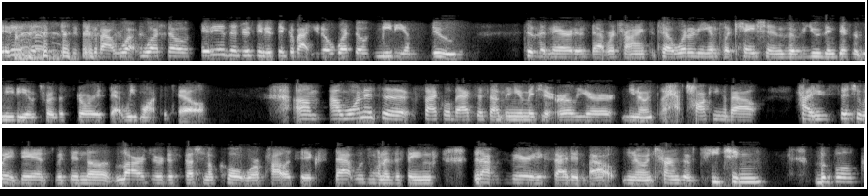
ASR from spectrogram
it is interesting to think about what what those. It is interesting to think about you know what those mediums do to the narratives that we're trying to tell. What are the implications of using different mediums for the stories that we want to tell? Um, I wanted to cycle back to something you mentioned earlier. You know, talking about how you situate dance within the larger discussion of Cold War politics. That was one of the things that I was very excited about. You know, in terms of teaching the book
